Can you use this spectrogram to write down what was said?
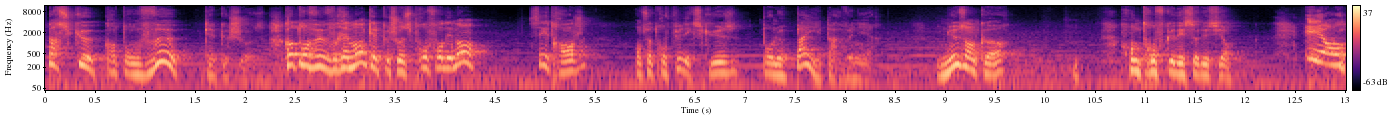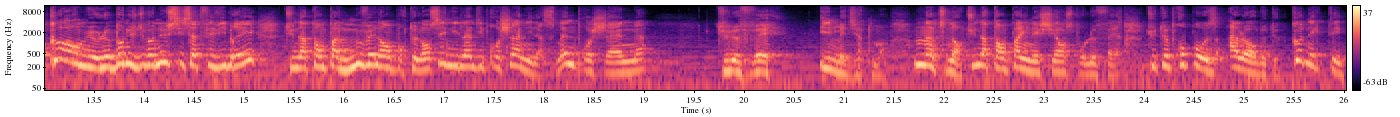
Parce que quand on veut quelque chose, quand on veut vraiment quelque chose profondément, c'est étrange, on ne se trouve plus d'excuses pour ne pas y parvenir. Mieux encore, on ne trouve que des solutions. Et encore mieux, le bonus du bonus, si ça te fait vibrer, tu n'attends pas le nouvel an pour te lancer, ni lundi prochain, ni la semaine prochaine. Tu le fais immédiatement. Maintenant, tu n'attends pas une échéance pour le faire. Tu te proposes alors de te connecter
